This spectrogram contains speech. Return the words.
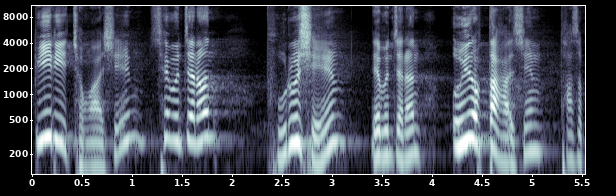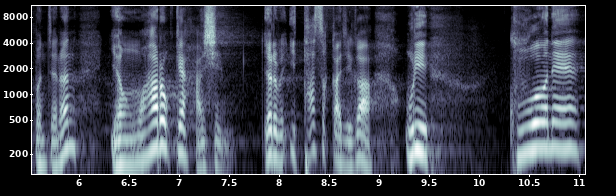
미리 정하심 세 번째는 부르심 네 번째는 의롭다 하심 다섯 번째는 영화롭게 하심. 여러분 이 다섯 가지가 우리 구원의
